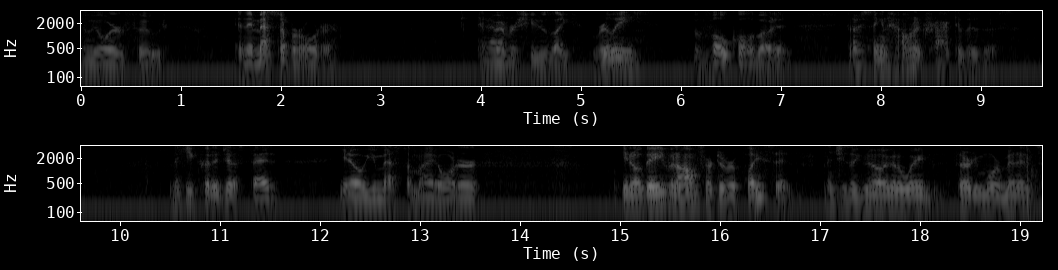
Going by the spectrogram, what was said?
and we ordered food, and they messed up her order. And I remember she was like really vocal about it, and I was thinking, how unattractive is this? Like you could have just said, you know, you messed up my order. You know, they even offered to replace it. And she's like, no, I gotta wait 30 more minutes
